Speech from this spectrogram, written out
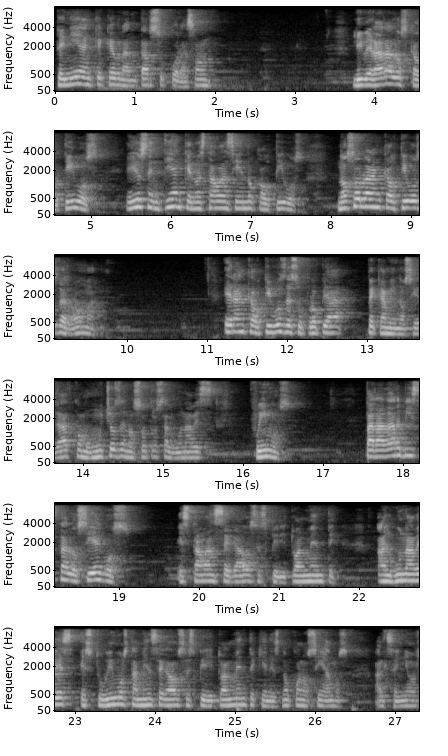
Tenían que quebrantar su corazón. Liberar a los cautivos. Ellos sentían que no estaban siendo cautivos. No solo eran cautivos de Roma, eran cautivos de su propia pecaminosidad, como muchos de nosotros alguna vez fuimos. Para dar vista a los ciegos, estaban cegados espiritualmente. Alguna vez estuvimos también cegados espiritualmente quienes no conocíamos al Señor.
